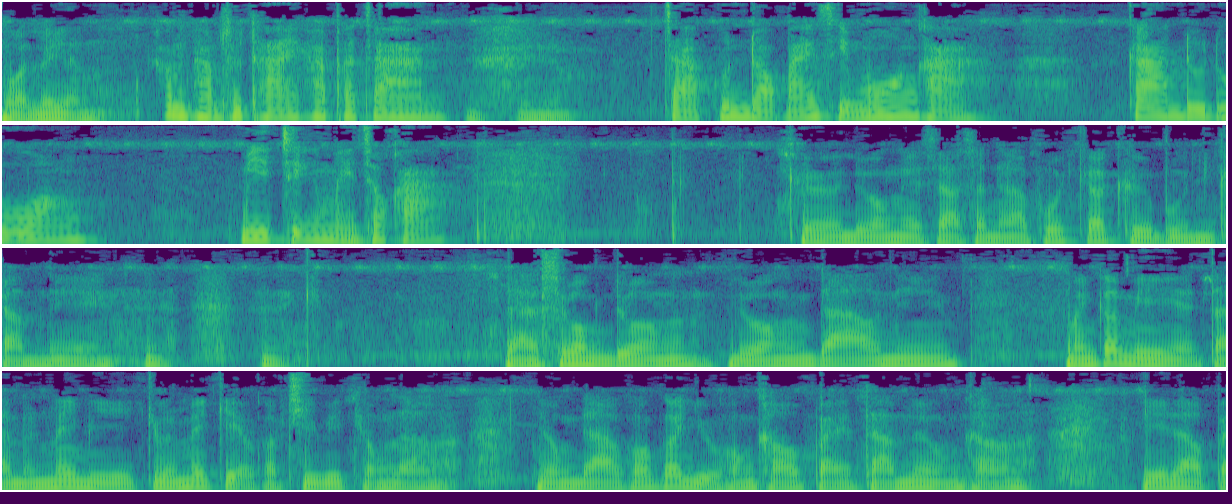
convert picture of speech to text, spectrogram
หมดแล้วยังคำถามสุดท้ายค่ะพระอาจารย์ จากคุณดอกไม้สีม่วงค่ะ การดูดวง มีจริงไหมเจ้าคะคือดวงในศาสนาพุทธก็คือบุญกรรมนี่เองแต่ช่วงดวงดวงดาวนี้มันก็มีแต่มันไม่มีมันไม่เกี่ยวกับชีวิตของเรา ดวงดาวเขาก็อยู่ของเขาไปตามเรื่องของเขาที่เราไป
